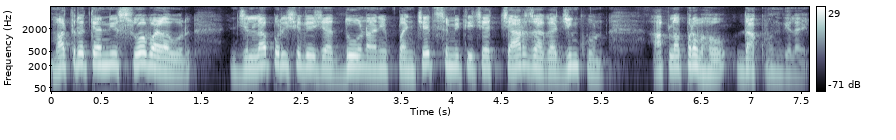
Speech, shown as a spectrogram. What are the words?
मात्र त्यांनी स्वबळावर जिल्हा परिषदेच्या दोन आणि पंचायत समितीच्या चार जागा जिंकून आपला प्रभाव दाखवून दिलाय. आहे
